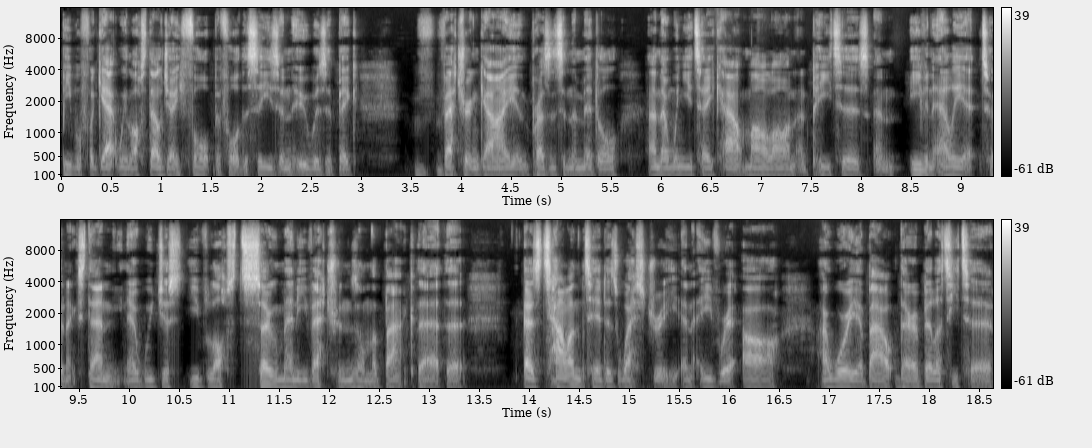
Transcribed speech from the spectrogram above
people forget we lost LJ Fort before the season, who was a big veteran guy and presence in the middle. And then when you take out Marlon and Peters and even Elliott to an extent, you know, we just you've lost so many veterans on the back there that as talented as Westry and Averett are, I worry about their ability to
